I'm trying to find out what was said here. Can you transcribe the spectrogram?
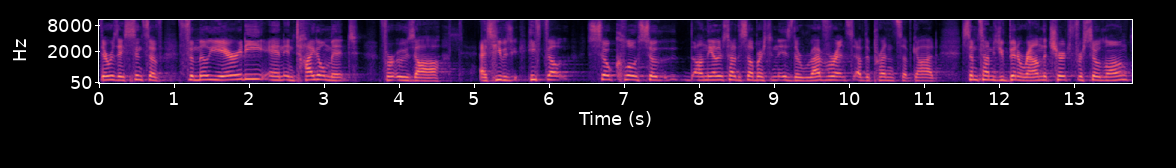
There was a sense of familiarity and entitlement for Uzzah as he was he felt so close so on the other side of the celebration is the reverence of the presence of god sometimes you've been around the church for so long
